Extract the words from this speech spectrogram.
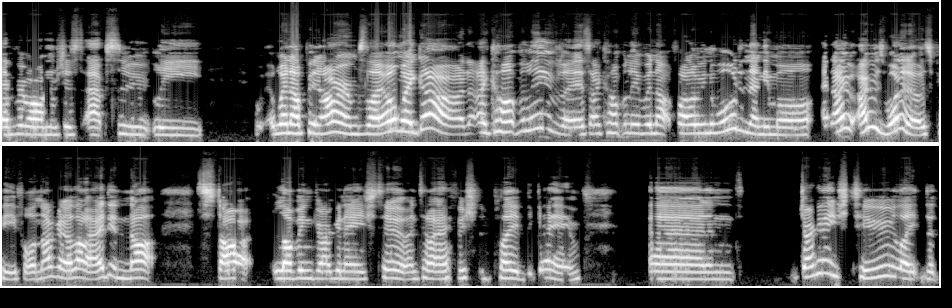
everyone was just absolutely went up in arms like oh my god i can't believe this. I can't believe we're not following the warden anymore. And i, I was one of those people not gonna lie. I did not start loving dragon age 2 until i officially played the game. And dragon age 2 like the,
